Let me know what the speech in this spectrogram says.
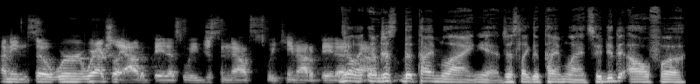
i mean so we're we're actually out of beta so we just announced we came out of beta yeah like um, just the timeline yeah just like the timeline so you did the alpha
